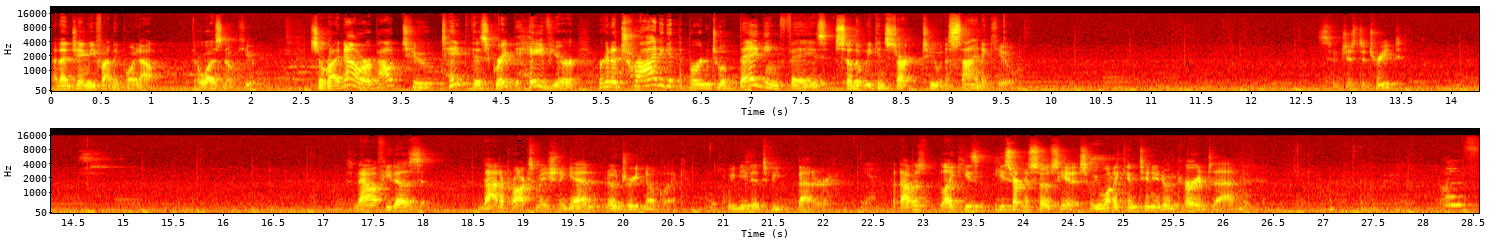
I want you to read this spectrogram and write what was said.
And then Jamie finally pointed out there was no cue. So right now we're about to take this great behavior. We're going to try to get the bird into a begging phase so that we can start to assign a cue. So just a treat. So now if he does that approximation again, no treat, no click. We need it to be better. But that was like he's he's starting to associate it, so we want to continue to encourage that. Wings.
